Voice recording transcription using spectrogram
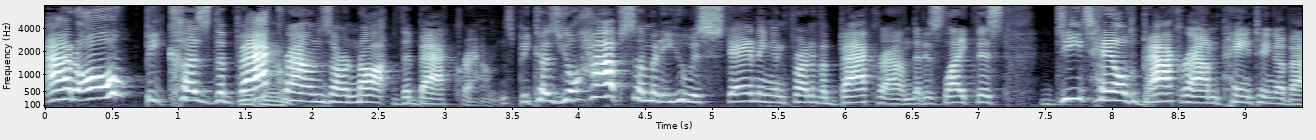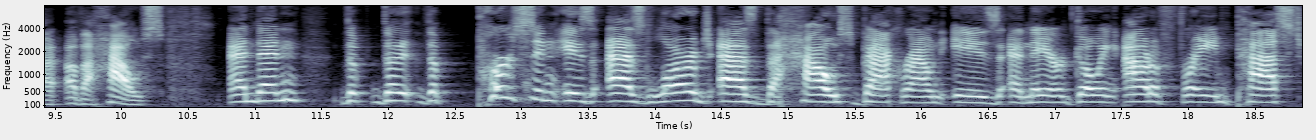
at all because the backgrounds are not the backgrounds. Because you'll have somebody who is standing in front of a background that is like this detailed background painting of a of a house, and then the the the person is as large as the house background is, and they are going out of frame past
